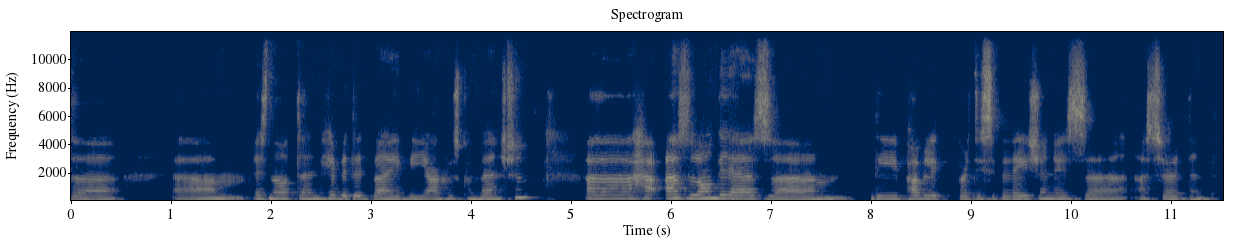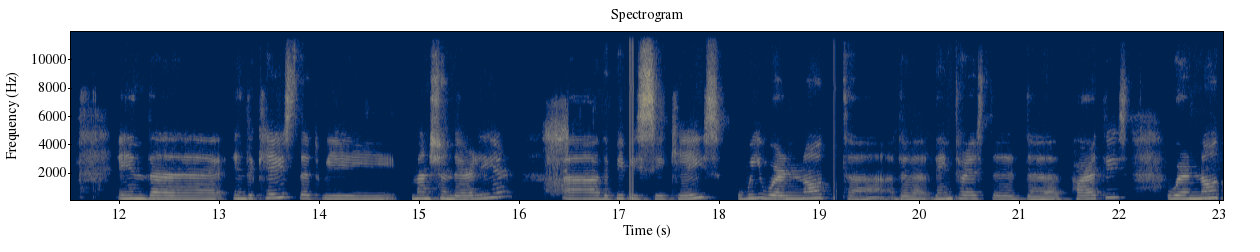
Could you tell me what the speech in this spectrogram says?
um, is not inhibited by the Aarhus Convention uh, as long as um, the public participation is uh, ascertained. In the in the case that we mentioned earlier, uh, the PPC case, we were not uh, the the interested uh, parties were not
